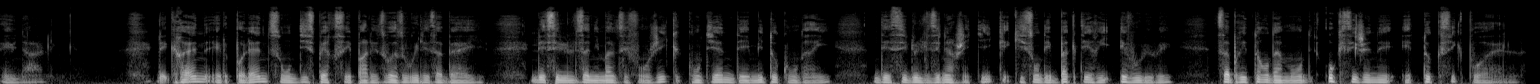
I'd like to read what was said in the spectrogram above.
et une algue. Les graines et le pollen sont dispersés par les oiseaux et les abeilles. Les cellules animales et fongiques contiennent des mitochondries, des cellules énergétiques qui sont des bactéries évoluées, s'abritant d'un monde oxygéné et toxique pour elles.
